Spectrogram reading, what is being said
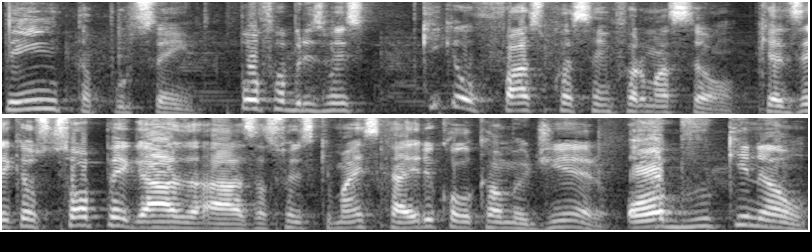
80%. Pô, Fabrício, mas o que, que eu faço com essa informação? Quer dizer que eu só pegar as ações que mais caíram e colocar o meu dinheiro? Óbvio que não.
